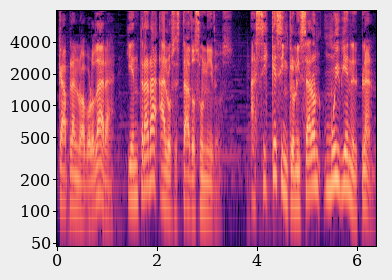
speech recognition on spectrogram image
Kaplan lo abordara y entrara a los Estados Unidos. Así que sincronizaron muy bien el plan,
